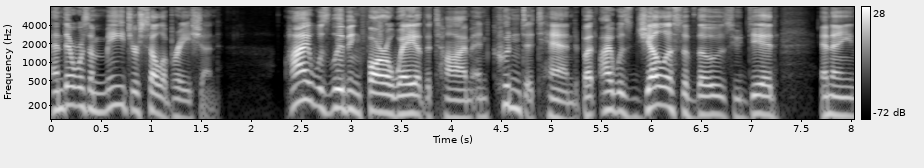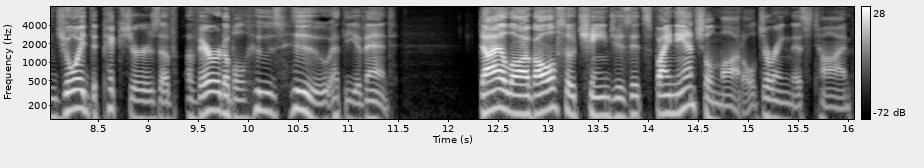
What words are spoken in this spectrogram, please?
and there was a major celebration. I was living far away at the time and couldn't attend, but I was jealous of those who did, and I enjoyed the pictures of a veritable who's who at the event. Dialogue also changes its financial model during this time,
